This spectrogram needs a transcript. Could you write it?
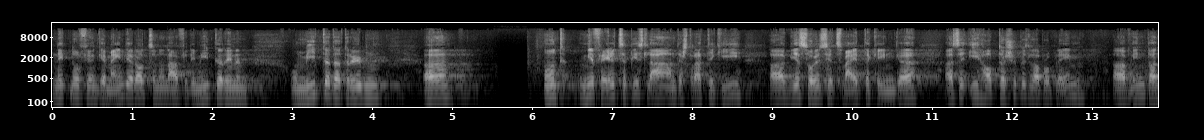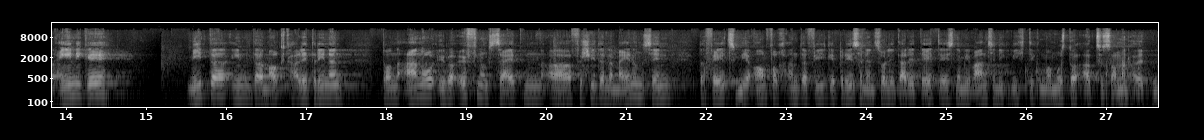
nicht nur für den Gemeinderat, sondern auch für die Mieterinnen und Mieter da drüben. Äh, und mir fehlt es ein bisschen auch an der Strategie, wie soll es jetzt weitergehen. Gell? Also ich habe da schon ein bisschen ein Problem, äh, wenn dann einige Mieter in der Markthalle drinnen dann auch noch über Öffnungszeiten äh, verschiedener Meinung sind, da fehlt es mir einfach an der viel gepriesenen Solidarität. Die ist nämlich wahnsinnig wichtig und man muss da auch zusammenhalten.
